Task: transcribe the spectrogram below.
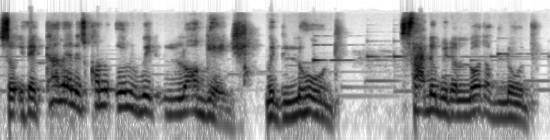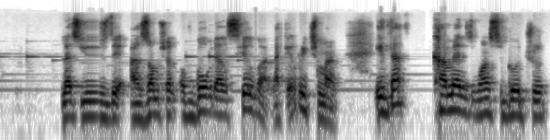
So if a camel is coming in with luggage, with load, saddled with a lot of load, let's use the assumption of gold and silver, like a rich man. If that camel wants to go through,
